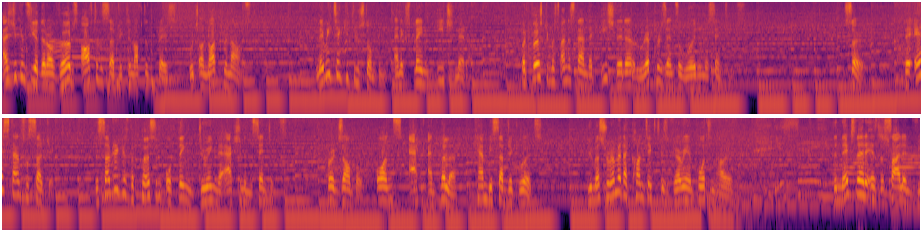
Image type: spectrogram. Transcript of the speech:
As you can see, there are verbs after the subject and after the place which are not pronounced. Let me take you through STOMPI and explain each letter. But first you must understand that each letter represents a word in a sentence. So, the S stands for subject. The subject is the person or thing doing the action in the sentence. For example, ons, ek, and hulle can be subject words. You must remember that context is very important however. The next letter is the silent V,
